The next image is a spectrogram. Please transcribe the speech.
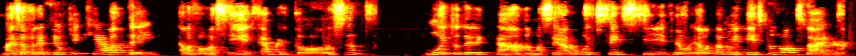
Mas eu falei assim, o que, que ela tem? Ela falou assim, é uma idosa, muito delicada, uma senhora muito sensível, ela está no início do Alzheimer.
